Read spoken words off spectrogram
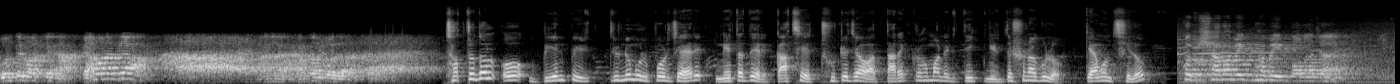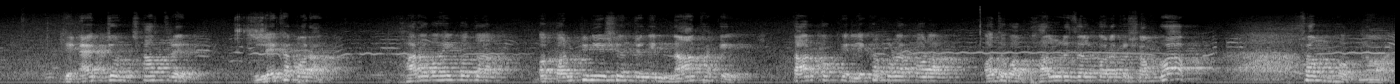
বলতে পারছে না। কেমন আছো? হ্যাঁ এখন বোঝা ছাত্রদল ও বিএনপির তৃণমূল পর্যায়ের নেতাদের কাছে ছুটে যাওয়া তারেক রহমানের দিক নির্দেশনাগুলো কেমন ছিল? খুব স্বাভাবিকভাবেই বলা যায় যে একজন ছাত্রের লেখাপড়া ধারাবাহিকতা বা কন্টিনিউশন যদি না থাকে, তার পক্ষে লেখাপড়া করা অথবা ভালো রেজাল্ট করা কি সম্ভব? সম্ভব নয়।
